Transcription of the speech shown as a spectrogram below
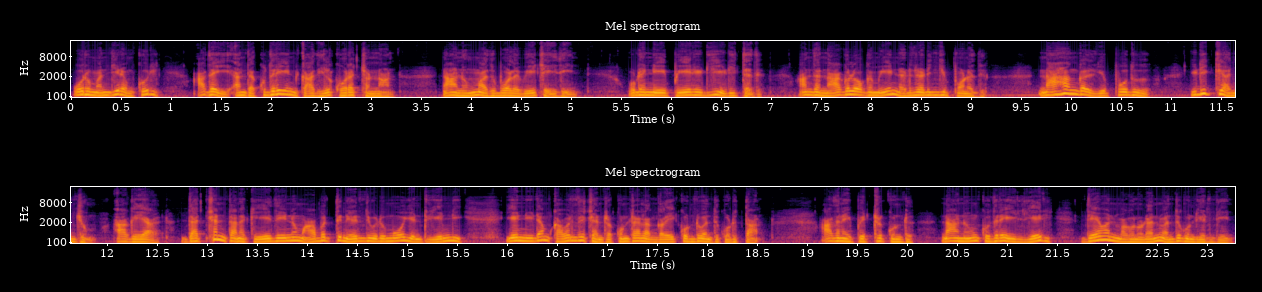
ஒரு மந்திரம் கூறி அதை அந்த குதிரையின் காதில் கூறச் சொன்னான். நானும் அதுபோலவே செய்தேன். உடனே பேரிடி இடித்தது. அந்த நாகலோகமே நடுநடுங்கி போனது. நாகங்கள் எப்போது இடிக்கு அஞ்சும். ஆகையால் தச்சன் தனக்கு ஏதேனும் ஆபத்து நேர்ந்து விடுமோ என்று எண்ணி என்னிடம் கவர்ந்து சென்ற குண்டலங்களை கொண்டு வந்து கொடுத்தான். அதனை பெற்றுக்கொண்டு நானும் குதிரையில் ஏறி தேவன் மகனுடன் வந்து கொண்டிருந்தேன்.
